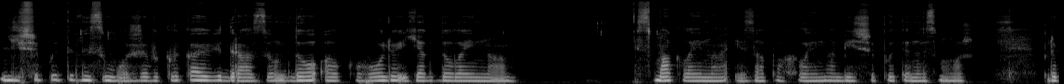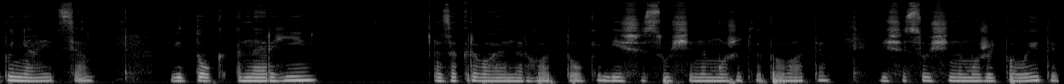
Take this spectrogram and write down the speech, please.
Більше пити не зможе. Викликаю відразу до алкоголю, як до лайна. Смак лайна і запах лайна більше пити не зможе. Припиняється відток енергії, закриваю енергоотоки, більше суші не можуть випивати, більше суші не можуть палити,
